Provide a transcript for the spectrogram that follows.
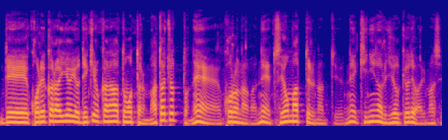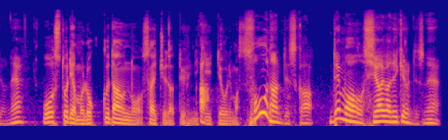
でこれからいよいよできるかなと思ったら、またちょっとね、コロナがね強まってるなんていうね、気になる状況ではありますよね。オーストリアもロックダウンの最中だというふうに聞いております。そうなんですか、でも試合はできるんですね。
